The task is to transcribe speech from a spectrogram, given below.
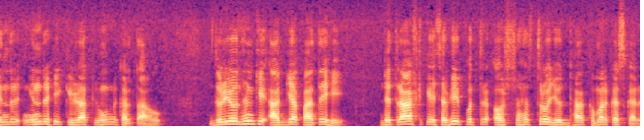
इंद्र इंद्र ही क्रीड़ा क्यों न करता हो? दुर्योधन की आज्ञा पाते ही धृतराष्ट्र के सभी पुत्र और सहस्त्रों योद्धा कमर कसकर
